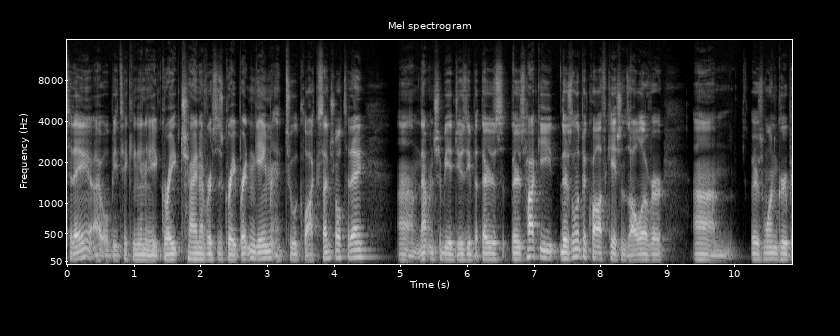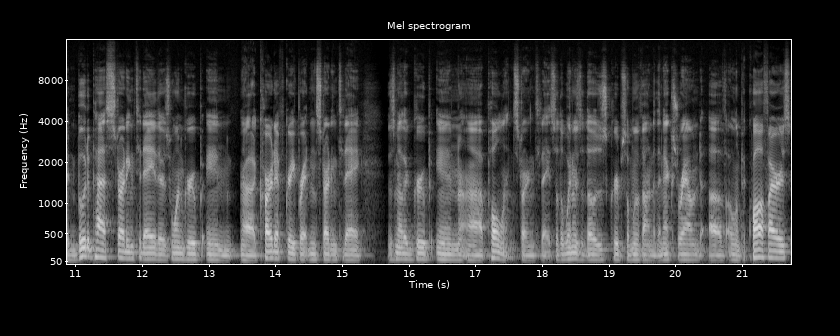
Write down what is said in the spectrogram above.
today. I will be taking in a Great China versus Great Britain game at two o'clock Central today. Um, that one should be a doozy. But there's there's hockey. There's Olympic qualifications all over. Um, there's one group in Budapest starting today. There's one group in uh, Cardiff, Great Britain, starting today. There's another group in uh, Poland starting today. So the winners of those groups will move on to the next round of Olympic qualifiers.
